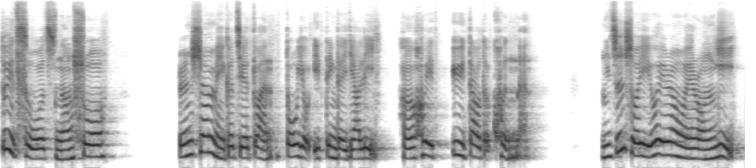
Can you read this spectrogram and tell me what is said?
对此，我只能说，人生每个阶段都有一定的压力和会遇到的困难。你之所以会认为容易，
